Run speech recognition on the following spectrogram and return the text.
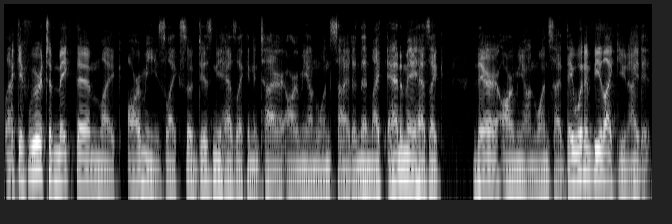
like if we were to make them like armies, like so Disney has like an entire army on one side and then like anime has like their army on one side, they wouldn't be like united.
